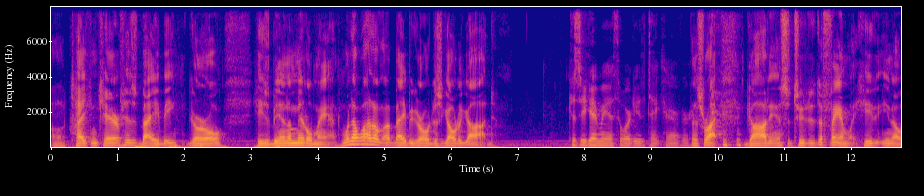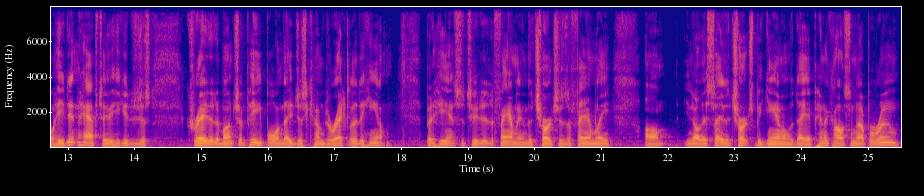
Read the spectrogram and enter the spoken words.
uh, taking care of his baby girl. He's being a middleman. Well, now why don't that baby girl just go to God? Because he gave me authority to take care of her. That's right. God instituted the family. He, you know, he didn't have to. He could have just created a bunch of people and they just come directly to him. But he instituted a family, and the church is a family. Um, you know, they say the church began on the day of Pentecost in the upper room.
